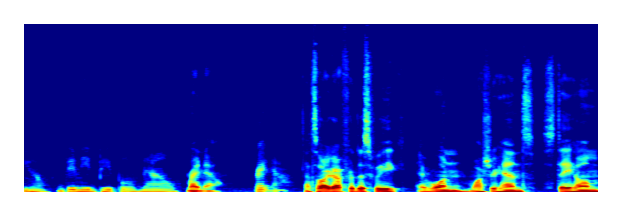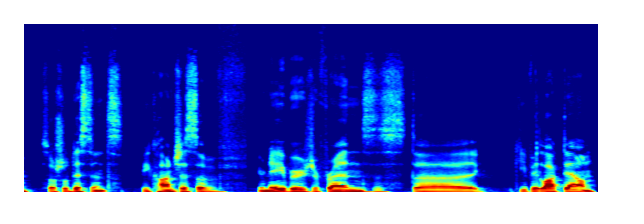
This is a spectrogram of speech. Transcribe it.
You know, they need people now. Right now. Right now. That's all I got for this week. Everyone, wash your hands, stay home, social distance, be conscious of your neighbors, your friends, just uh, keep it locked down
